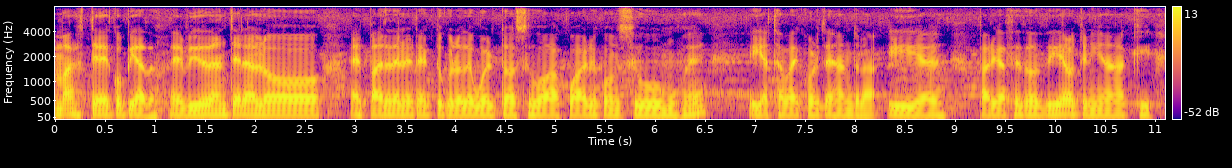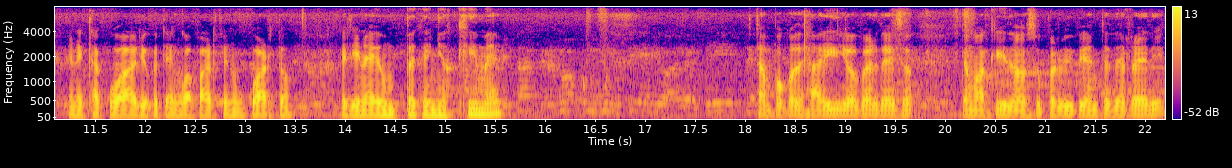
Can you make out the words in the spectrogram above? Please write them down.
Mar, te he copiado. El vídeo de antes era lo, el padre del erecto que lo he devuelto a su acuario con su mujer y ya estaba ahí cortejándola. Y eh, parió hace dos días, lo tenía aquí en este acuario que tengo aparte en un cuarto, que tiene ahí un pequeño skimmer. Está un poco dejadillo verde eso. Tengo aquí dos supervivientes de Ready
